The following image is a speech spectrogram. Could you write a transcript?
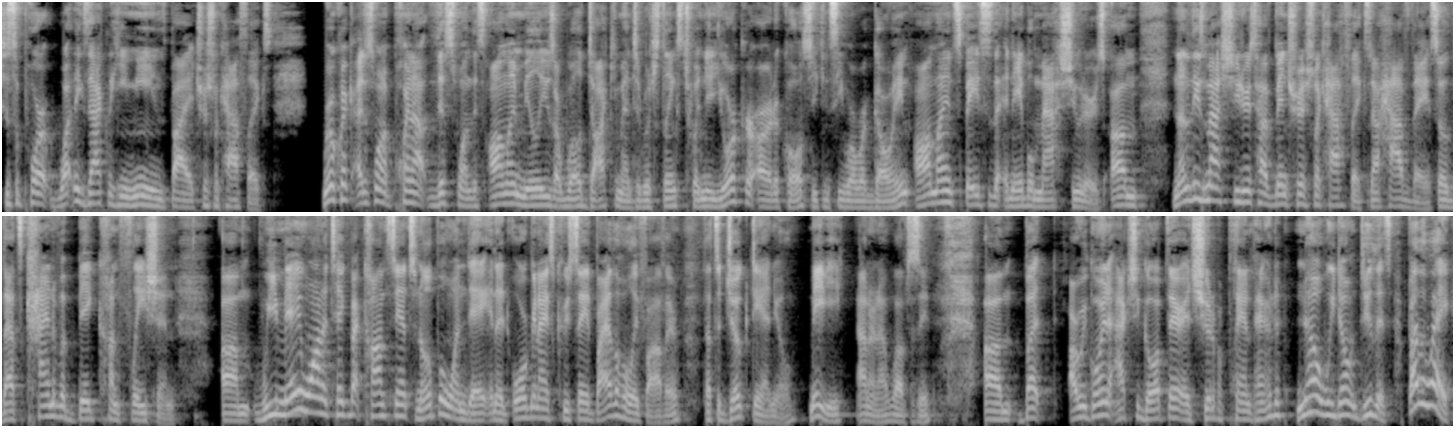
to support what exactly he means by traditional Catholics. Real quick, I just want to point out this one. This online milieus are well documented, which links to a New Yorker article, so you can see where we're going. Online spaces that enable mass shooters. Um, none of these mass shooters have been traditional Catholics. Now, have they? So that's kind of a big conflation. Um, we may want to take back Constantinople one day in an organized crusade by the Holy Father. That's a joke, Daniel. Maybe. I don't know. We'll have to see. Um, but are we going to actually go up there and shoot up a Planned Parenthood? No, we don't do this. By the way,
